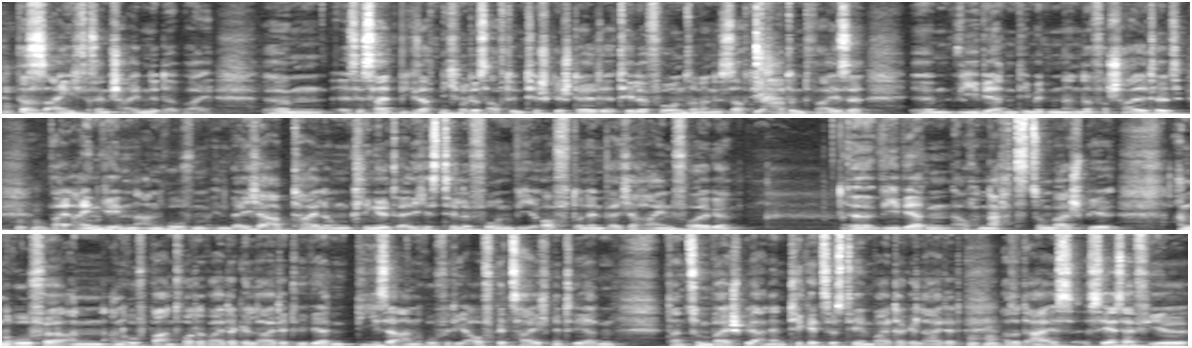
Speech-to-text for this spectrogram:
Mhm. Das ist eigentlich das Entscheidende dabei. Ähm, es ist halt, wie gesagt, nicht nur das auf den Tisch gestellte Telefon, sondern es ist auch die Art und Weise, ähm, wie werden die miteinander verschaltet, mhm. bei eingehenden Anrufen, in welcher Abteilung klingelt welches Telefon, wie oft und in welcher Reihenfolge. Äh, wie werden auch nachts zum Beispiel Anrufe an Anrufbeantworter weitergeleitet? Wie werden diese Anrufe, die aufgezeichnet werden, dann zum Beispiel an ein Ticketsystem weitergeleitet? Mhm. Also da ist sehr, sehr viel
